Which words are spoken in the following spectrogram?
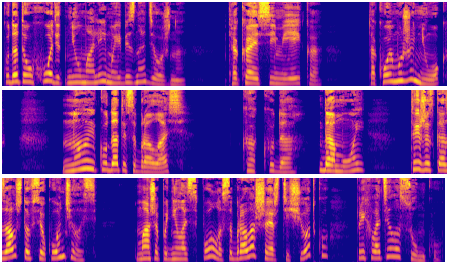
куда-то уходит неумолимо и безнадежно. Такая семейка, такой муженек. Ну и куда ты собралась? Как куда? Домой? Ты же сказал, что все кончилось? Маша поднялась с пола, собрала шерсть и щетку, прихватила сумку.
